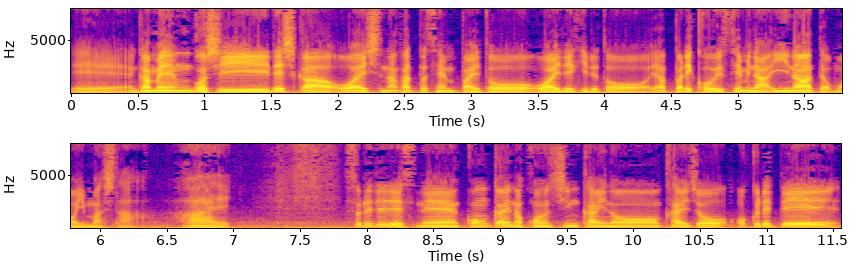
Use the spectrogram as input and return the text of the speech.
えー画面越しでしかお会いしなかった先輩とお会いできるとやっぱりこういうセミナーいいなって思いました。はい。それでですね今回の懇親会の会場遅れて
